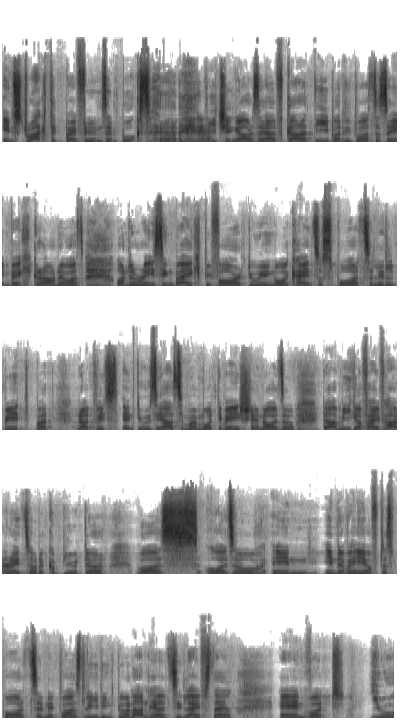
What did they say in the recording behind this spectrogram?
instructed by films and books, teaching ourselves karate, but it was the same background. I was on the racing bike before doing all kinds of sports a little bit, but not with enthusiasm or motivation. And also the Amiga 500, so the computer was also in in the way of the sports, and it was leading to an unhealthy lifestyle. And what you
